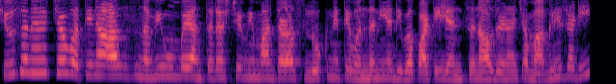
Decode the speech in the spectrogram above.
शिवसेनेच्या वतीनं आज नवी मुंबई आंतरराष्ट्रीय विमानतळास लोकनेते वंदनीय दिबा पाटील यांचं नाव देण्याच्या मागणीसाठी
